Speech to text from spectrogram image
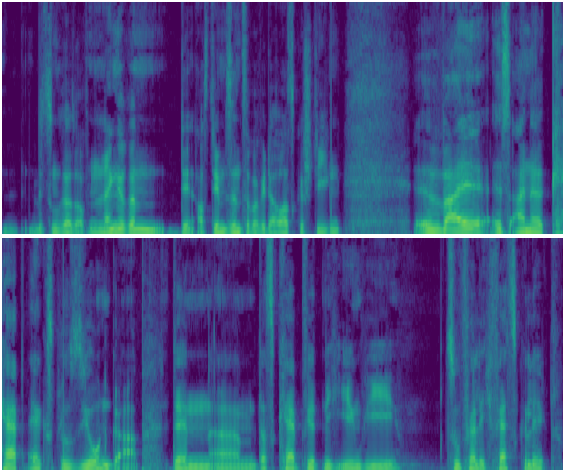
beziehungsweise auf einen längeren. Den, aus dem sind sie aber wieder ausgestiegen äh, weil es eine Cap-Explosion gab. Denn ähm, das Cap wird nicht irgendwie zufällig festgelegt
